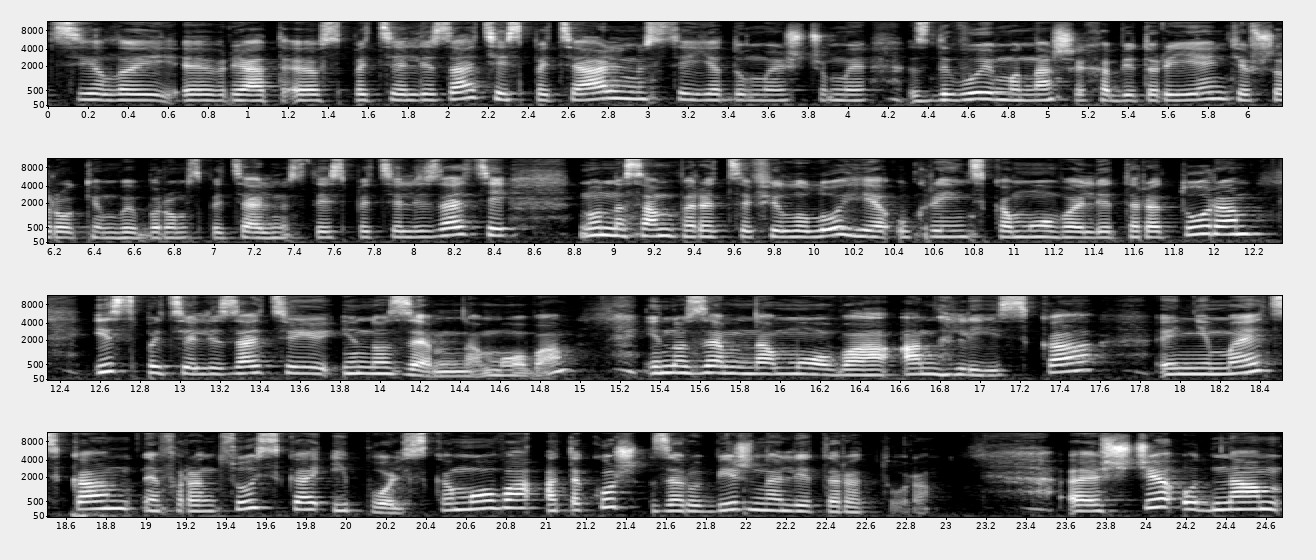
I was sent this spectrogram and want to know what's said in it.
цілий е, ряд спеціалізацій, спеціальностей. Я думаю, що ми здивуємо наших абітурієнтів широким вибором спеціальностей і спеціалізацій. Ну, насамперед, це філологія, українська мова література із спеціалізацією іноземна мова. Іноземна мова англійська, німецька, французька і польська мова, а також зарубіжна література. Е, Ще одна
